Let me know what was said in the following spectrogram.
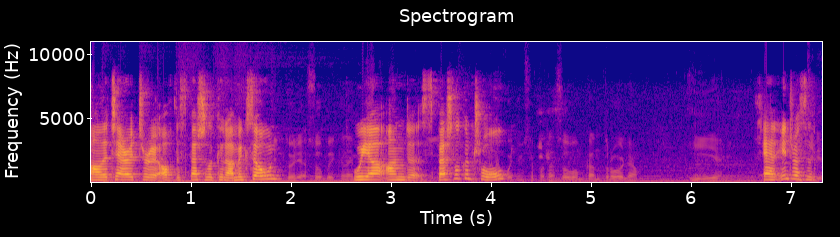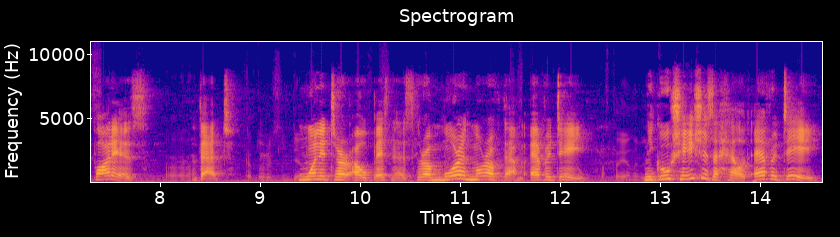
on the territory of the Special Economic Zone. We are under special control and interested parties that monitor our business. There are more and more of them every day. Negotiations are held every day.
